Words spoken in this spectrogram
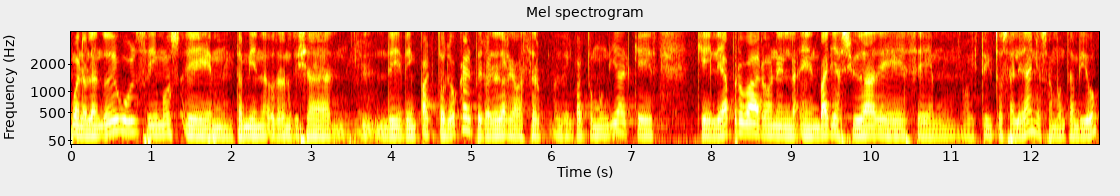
bueno, hablando de Google, seguimos eh, también otra noticia de, impacto local, pero a la larga va a ser de impacto mundial, que es que le aprobaron en, varias ciudades eh, o distritos aledaños a Mountain View,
